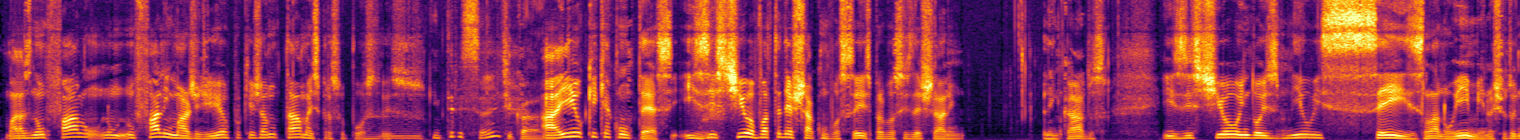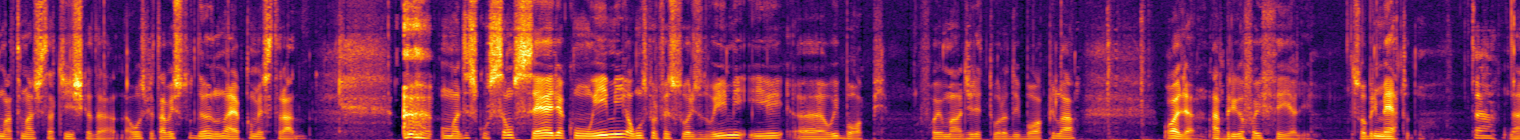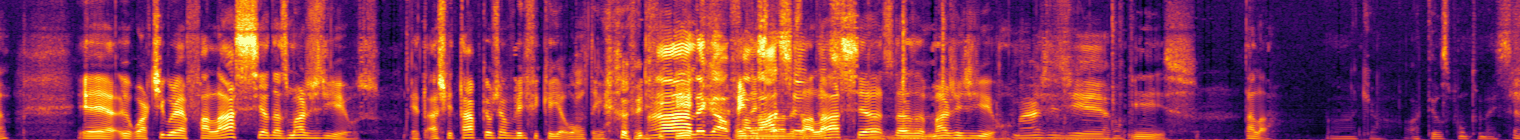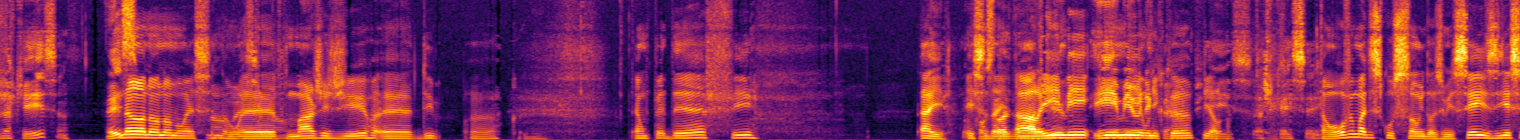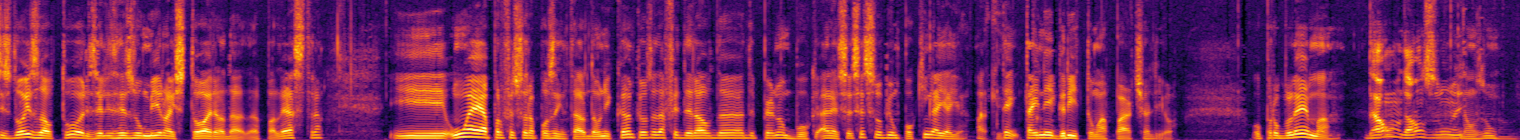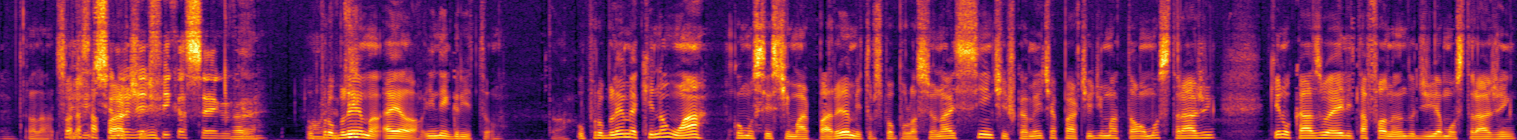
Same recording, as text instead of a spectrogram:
mas não falam, não, não falam em margem de erro porque já não está mais pressuposto ah, isso. Que interessante, cara. Aí o que que acontece? Existiu, eu vou até deixar com vocês para vocês deixarem linkados. Existiu em 2006 lá no IME, no Instituto de Matemática e Estatística da, da USP, eu estava estudando na época o mestrado. Uma discussão séria com o IME, alguns professores do IME e uh, o IBOP. Foi uma diretora do IBOP lá. Olha, a briga foi feia ali, sobre método. Tá. Né? É, o artigo é a falácia das margens de erros. É, acho que tá porque eu já verifiquei ontem. verifiquei ah, legal. Falácia, falácia das, das, das, margens de erro. Margens de erro. Isso. Tá lá. Ah, aqui, ó. Ateus.net. Será que é isso? É esse? Não, não, não, não é esse. Não, não. é, é não. margens de erro. É, de, uh, é um PDF. Aí, esse daí. Ah, IME, IME, Unicamp. Unicamp isso, acho que é isso aí. Então, houve uma discussão em 2006 e esses dois autores, eles resumiram a história da, da palestra. E um é a professora aposentada da Unicamp e outro é da Federal da, de Pernambuco. Ah, se você subir um pouquinho, aí, aí. Ah, tem, tá em negrito uma parte ali, ó. O problema... Dá um, dá um zoom aí. Dá um zoom? Olha lá. Só a nessa gente, parte. a gente fica cego aqui. É. O Onde problema aqui? é, ó, em negrito. Tá. O problema é que não há como se estimar parâmetros populacionais cientificamente a partir de uma tal amostragem, que no caso é ele está falando de amostragem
